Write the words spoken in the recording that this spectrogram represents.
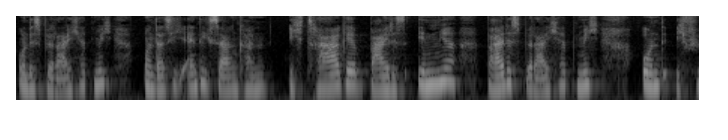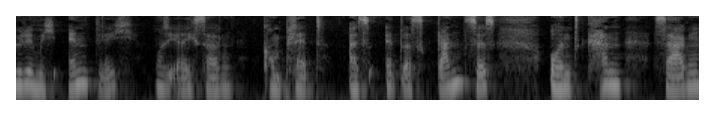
und es bereichert mich und dass ich endlich sagen kann, ich trage beides in mir, beides bereichert mich und ich fühle mich endlich, muss ich ehrlich sagen, komplett als etwas Ganzes und kann sagen,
